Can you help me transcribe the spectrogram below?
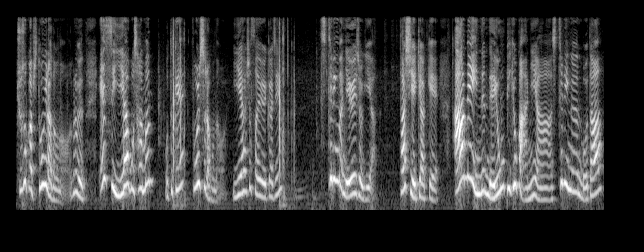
주소값이 동일하다고 나와. 그러면 S2하고 3은 어떻게? false라고 나와. 이해하셨어요? 여기까지? 스트링만 예외적이야. 다시 얘기할게. 안에 있는 내용 비교가 아니야. 스트링은 뭐다?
